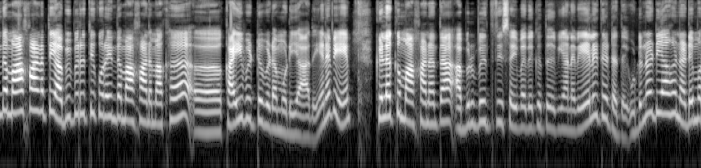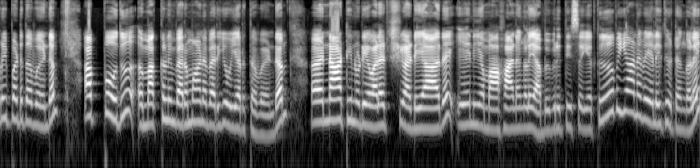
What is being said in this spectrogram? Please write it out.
இந்த மாகாணத்தை அபிவிருத்தி குறைந்த மாகாணமாக கைவிட்டு விட முடியாது. எனவே கிழக்கு மாகாணத்தை அபிவிருத்தி செய்வதற்கு தேவையான வேலை திட்டத்தை உடனடியாக நடைமுறைப்படுத்த வேண்டும். அப்போது மக்களின் வருமான வரியை உயர்த்த வேண்டும். நாட்டினுடைய வளர்ச்சி அடையாத ஏனைய மாகாணங்களை அபிவிருத்தி செய்ய தேவையான வேலை திட்டங்களை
